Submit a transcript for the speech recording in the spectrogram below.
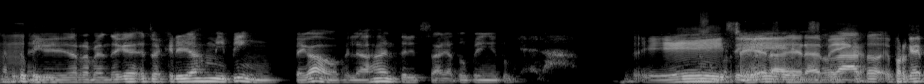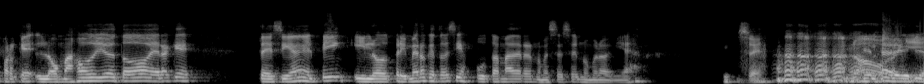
dame tu Ujú. Y pin. de repente que tú escribías mi ping pegado y le das a enter y te salía tu ping y tú. Sí, Sí, sí, era- era datos, porque, porque lo más jodido de todo era que te decían el pin y lo primero que tú decías, puta madre, no me sé ese número de mierda. Sí. No, y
